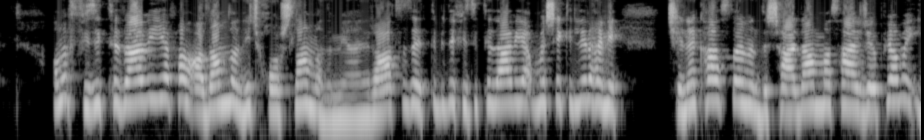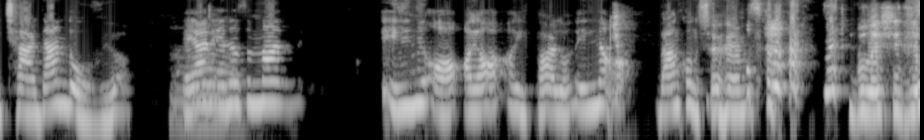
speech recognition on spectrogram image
Ama fizik tedavi yapan adamdan hiç hoşlanmadım yani. Rahatsız etti. Bir de fizik tedavi yapma şekilleri hani çene kaslarını dışarıdan masaj yapıyor ama içeriden de ovuyor. E yani en Ha. azından elini a- aya ay pardon elini a- ben konuşamıyorum bu sefer. Bulaşıcı.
